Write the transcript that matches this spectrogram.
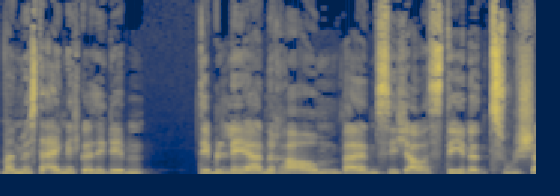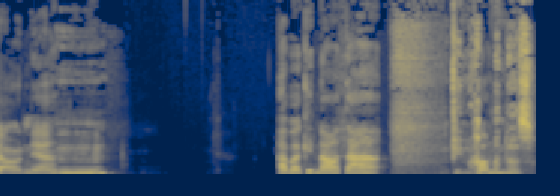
man müsste eigentlich quasi dem, dem leeren Raum beim sich ausdehnen zuschauen, ja. Mhm. Aber genau da wie macht man das?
